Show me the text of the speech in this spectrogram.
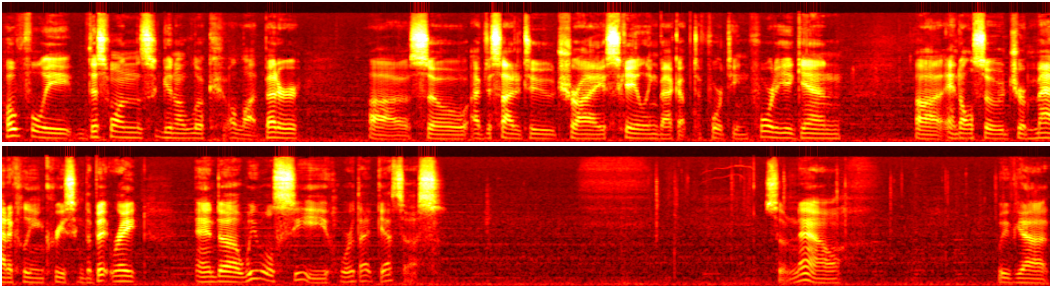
hopefully this one's gonna look a lot better. Uh, so I've decided to try scaling back up to 1440 again, uh, and also dramatically increasing the bitrate, and uh, we will see where that gets us. So now we've got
